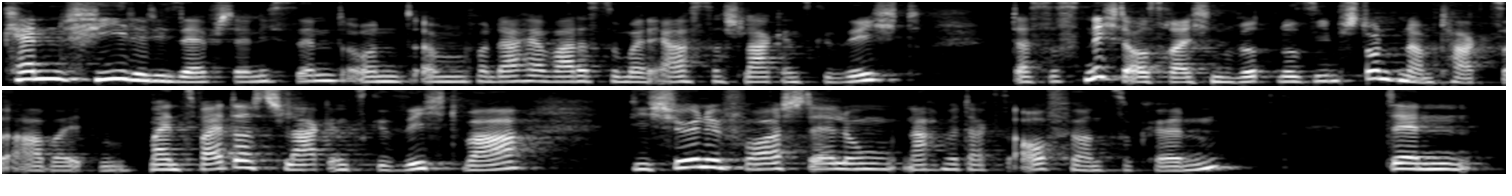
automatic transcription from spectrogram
kennen viele, die selbstständig sind. Und ähm, von daher war das so mein erster Schlag ins Gesicht, dass es nicht ausreichen wird, nur sieben Stunden am Tag zu arbeiten. Mein zweiter Schlag ins Gesicht war die schöne Vorstellung, nachmittags aufhören zu können. Denn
